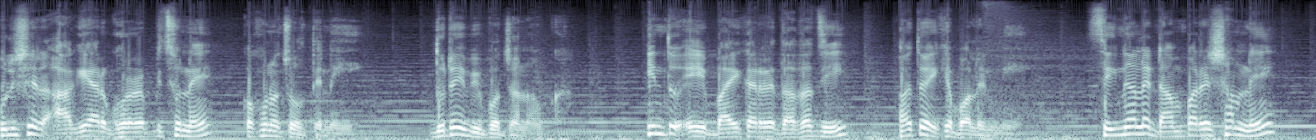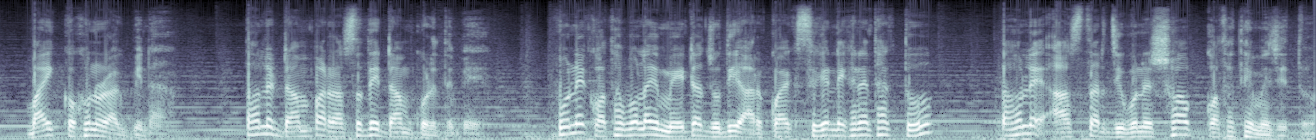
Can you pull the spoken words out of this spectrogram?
পুলিশের আগে আর ঘোড়ার পিছনে কখনো চলতে নেই। দুটোই বিপজ্জনক। কিন্তু এই বাইকারের দাদাজি হয়তো একে বলেননি। সিগনালে ডাম্পারের সামনে বাইক কখনো রাখবি না। তাহলে ডাম্পার রাস্তাতেই ডাম্প করে দেবে। ফোনে কথা বলায় মেয়েটা যদি আর কয়েক সেকেন্ড এখানে থাকতো, তাহলে আজ তার জীবনের সব কথা থেমে যেত।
